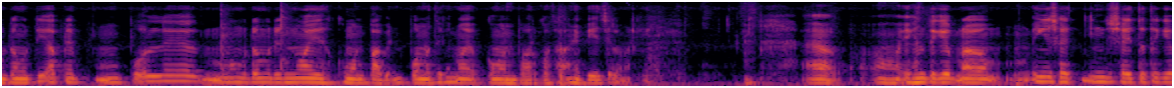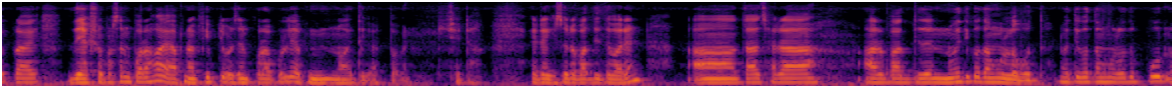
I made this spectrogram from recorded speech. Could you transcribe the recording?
মোটামুটি আপনি পড়লে মোটামুটি নয় কমন পাবেন। পনেরো থেকে নয় কমন পাওয়ার কথা আমি পেয়েছিলাম আর কি। এখান থেকে ইংলিশ সাহিত্য ইংলিশ সাহিত্য থেকে প্রায় যদি একশো পার্সেন্ট পড়া হয়, আপনার ফিফটি পার্সেন্ট পড়া পড়লে আপনি নয় থেকে আট পাবেন। সেটা, এটা কিছুটা বাদ দিতে পারেন। তাছাড়া আর বাদ দিতে নৈতিকতা মূল্যবোধ নৈতিকতা মূল্যবোধ পূর্ণ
